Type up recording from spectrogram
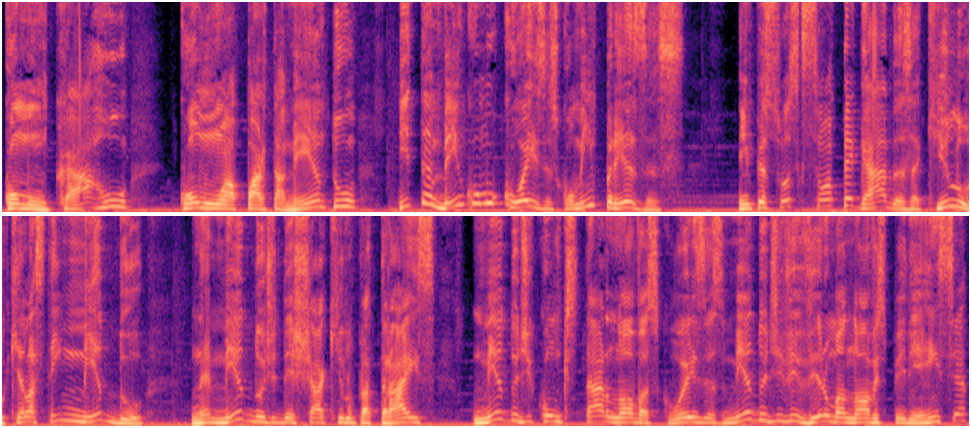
como um carro, como um apartamento e também como coisas, como empresas. Tem pessoas que são apegadas àquilo, que elas têm medo, né? Medo de deixar aquilo para trás, medo de conquistar novas coisas, medo de viver uma nova experiência,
